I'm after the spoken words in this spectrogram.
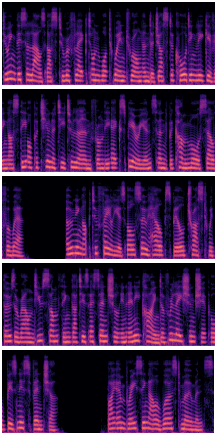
Doing this allows us to reflect on what went wrong and adjust accordingly, giving us the opportunity to learn from the experience and become more self aware. Owning up to failures also helps build trust with those around you, something that is essential in any kind of relationship or business venture. By embracing our worst moments,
